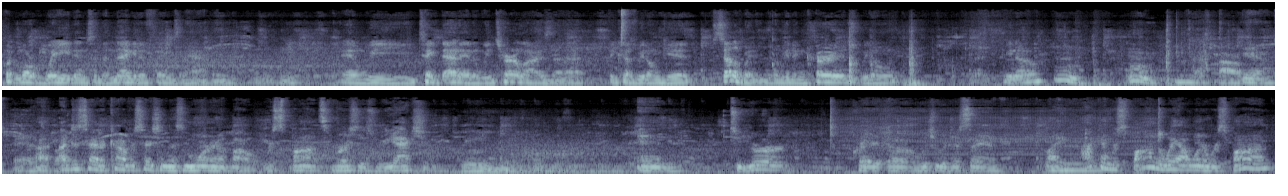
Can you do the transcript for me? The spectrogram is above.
put more weight into the negative things that happen, and we take that in and we internalize that because we don't get celebrated, we don't get encouraged, we don't, you know. That's powerful. Yeah. Yeah, I, I just had a conversation this morning about response versus reaction. Mm, And to your credit, uh, what you were just saying, like I can respond the way I want to respond.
